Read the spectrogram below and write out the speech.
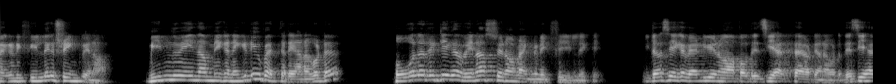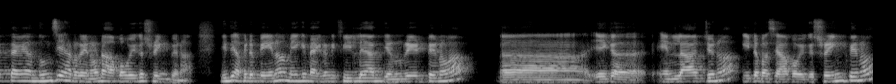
මැග්නටික් ෆීල්ඩ් එක ශ්‍රින්ක් වෙනවා. බිඳුවේ ඉඳන් මේක නෙගටිව් පැත්තට යනකොට පෝලරිටි එක වෙනස් වෙනවා මැග්නටික් ෆීල්ඩ් එකේ. ඊට පස්සේ ඒක වැඩි වෙනවා ආපහු 270ට යනකොට. 270 ඉඳන් 360ට එනකොට ආපහු ඒක ශ්‍රින්ක් වෙනවා. ඉතින් අපිට පේනවා මේකේ මැග්නටික් ෆීල්ඩ් එකක් ජෙනරේට් වෙනවා. ඒක එන්ලාර්ජ් වෙනවා. ඊට පස්සේ ආපහු ඒක ශ්‍රින්ක් වෙනවා.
